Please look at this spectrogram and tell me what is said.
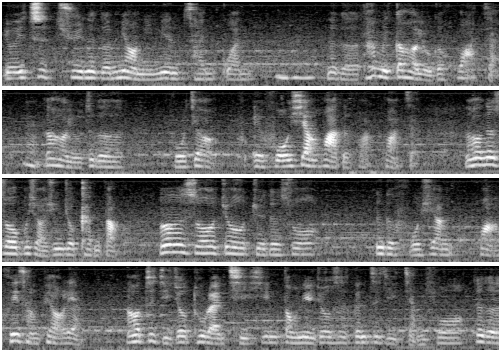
有一次去那个庙里面参观。嗯哼。那个他们刚好有个画展。刚好有这个佛教诶佛像画的画画展，然后那时候不小心就看到，然后那时候就觉得说那个佛像画非常漂亮，然后自己就突然起心动念，就是跟自己讲说这个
